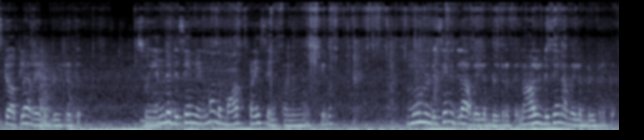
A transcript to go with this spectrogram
ஸ்டாக்கில் அவைலபிள் இருக்குது ஸோ எந்த டிசைன் வேணுமோ அதை மார்க் பண்ணி சென்ட் பண்ணுங்கள் ஓகேவா மூணு டிசைன் இதில் அவைலபிள் இருக்குது நாலு டிசைன் அவைலபிள் இருக்குது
